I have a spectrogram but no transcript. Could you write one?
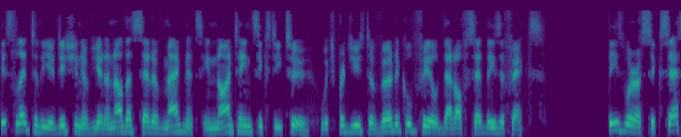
This led to the addition of yet another set of magnets in 1962, which produced a vertical field that offset these effects. These were a success,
